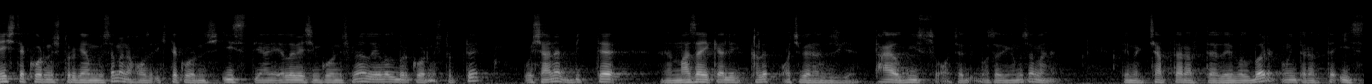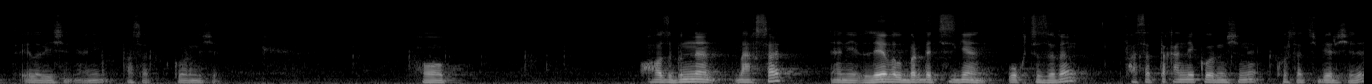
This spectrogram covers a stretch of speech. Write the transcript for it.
nechta ko'rinish turgan bo'lsa mana hozir ikkita ko'rinish east ya'ni elevation ko'rinishi bilan level bir ko'rinish turibdi. O'shani bitta e, mozaikali qilib ochib beradi bizga. Tile views bosadigan bo'lsa mana. Demak chap tarafda level bir o'ng tarafda east elevation ya'ni fasad ko'rinishi. Ho'p hozir bundan maqsad ya'ni level birda chizgan o'q chizig'im fasadda qanday ko'rinishini ko'rsatish berish edi.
